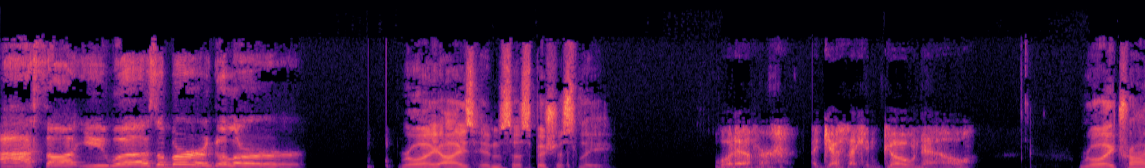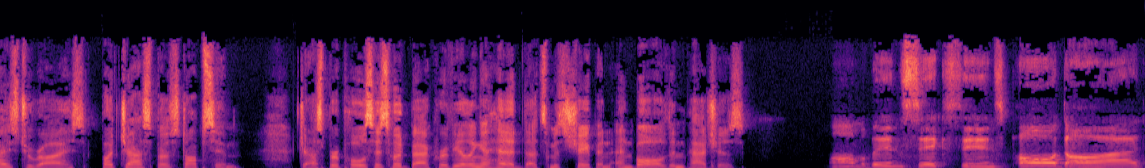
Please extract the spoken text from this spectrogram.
I thought you was a burglar. Roy eyes him suspiciously. Whatever. I guess I can go now. Roy tries to rise, but Jasper stops him. Jasper pulls his hood back, revealing a head that's misshapen and bald in patches. Mama been sick since Pa died.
